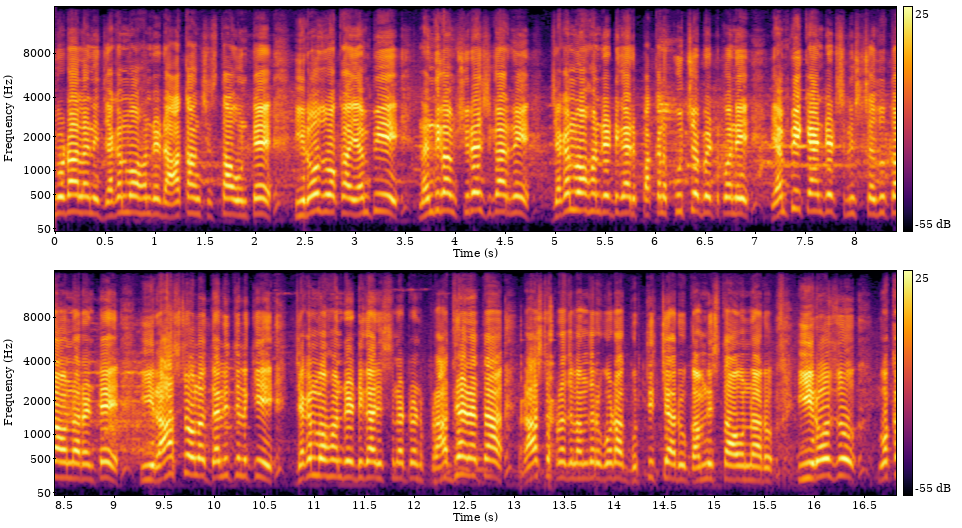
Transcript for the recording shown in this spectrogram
చూడాలని జగన్మోహన్ రెడ్డి ఆకాంక్షిస్తూ ఉంటే ఈరోజు ఒక ఎంపీ నందిగాం సురేష్ గారిని జగన్మోహన్ రెడ్డి గారి పక్కన కూర్చోబెట్టుకొని ఎంపీ క్యాండిడేట్స్ లిస్ట్ చదువుతా ఉన్నారంటే ఈ రాష్ట్రంలో దళితులకి జగన్మోహన్ రెడ్డి గారు ఇస్తున్నటువంటి ప్రాధాన్యత రాష్ట్ర ప్రజలందరూ కూడా గుర్తించారు గమనిస్తూ ఉన్నారు. ఈరోజు ఒక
